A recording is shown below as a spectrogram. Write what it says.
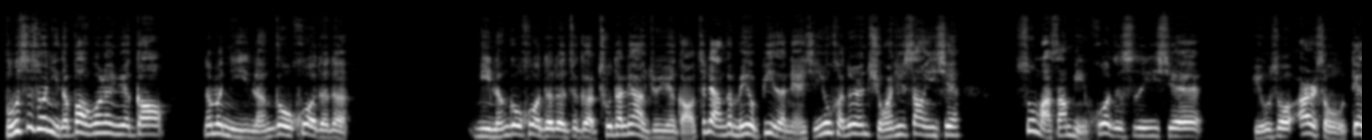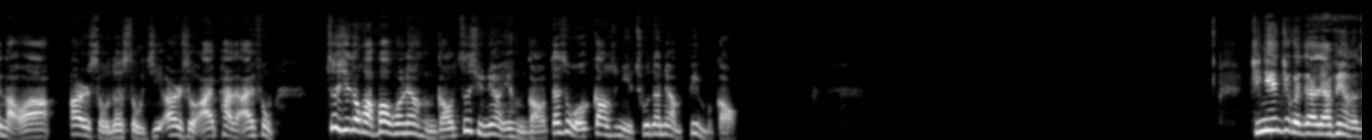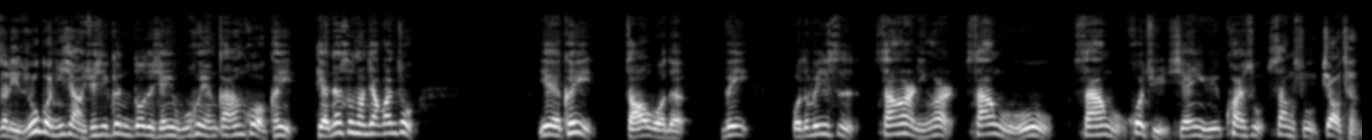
不是说你的曝光量越高，那么你能够获得的。你能够获得的这个出单量就越高，这两个没有必然联系。有很多人喜欢去上一些数码商品，或者是一些，比如说二手电脑啊、二手的手机、二手 iPad、iPhone 这些的话，曝光量很高，咨询量也很高，但是我告诉你，出单量并不高。今天就跟大家分享到这里。如果你想学习更多的闲鱼无会员干货，可以点赞、收藏、加关注，也可以找我的。v，，我的 v 是三二零二三五五五三五，获取闲鱼快速上述教程。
